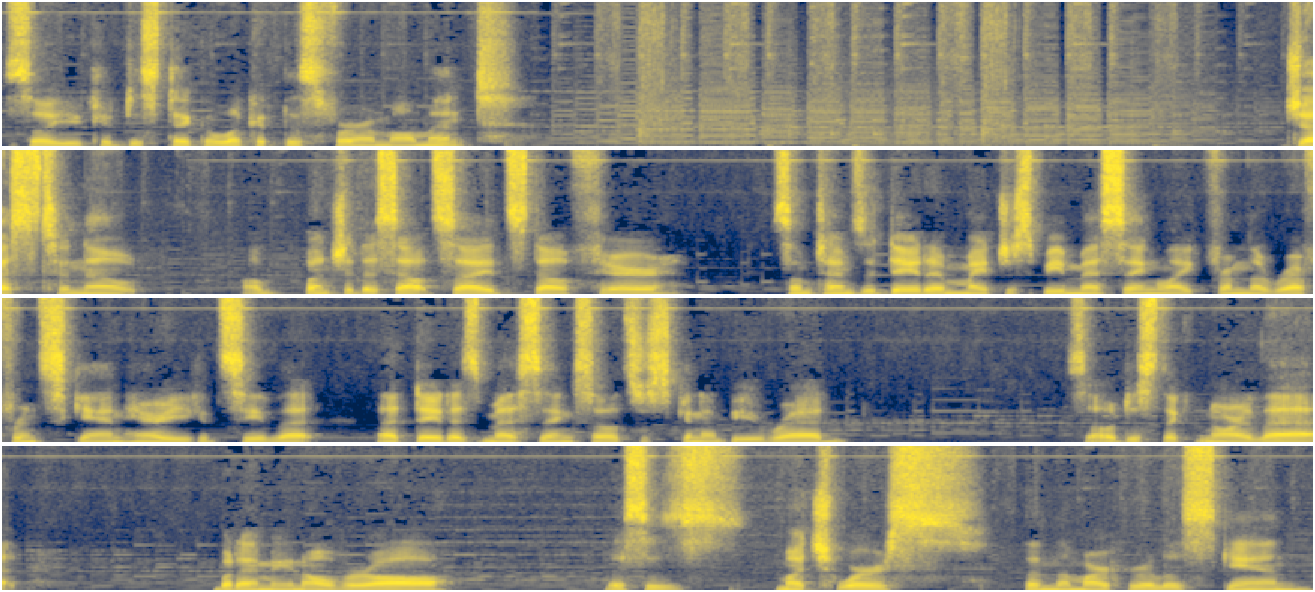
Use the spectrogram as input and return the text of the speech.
So you could just take a look at this for a moment. Just to note, a bunch of this outside stuff here, sometimes the data might just be missing, like from the reference scan here, you can see that that data is missing, so it's just going to be red. So just ignore that. But I mean, overall, this is much worse than the markerless scan.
